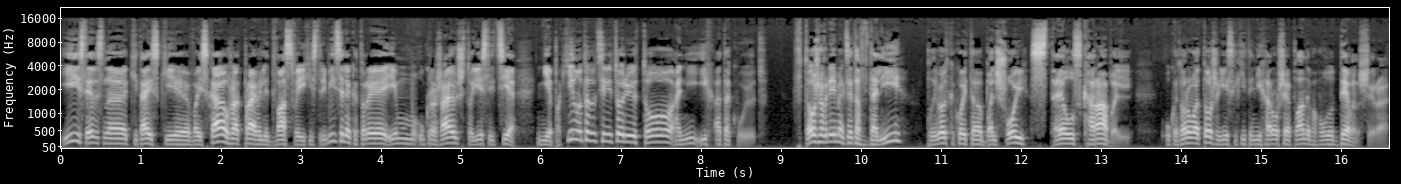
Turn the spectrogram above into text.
И, следовательно, китайские войска уже отправили два своих истребителя, которые им угрожают, что если те не покинут эту территорию, то они их атакуют. В то же время где-то вдали плывет какой-то большой стелс-корабль, у которого тоже есть какие-то нехорошие планы по поводу Девоншира.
